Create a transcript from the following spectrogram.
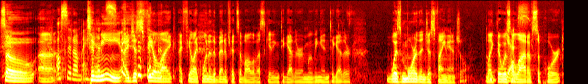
So uh I'll sit on my to hands. me i just feel like i feel like one of the benefits of all of us getting together and moving in together was more than just financial. Like there was a lot of support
